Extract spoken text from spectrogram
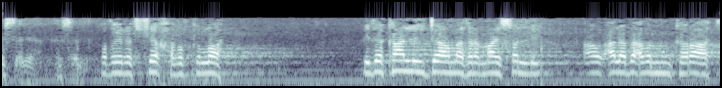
اسأل يا اسأل. فضيلة الشيخ حفظك الله. إذا كان لي جار مثلا ما يصلي أو على بعض المنكرات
